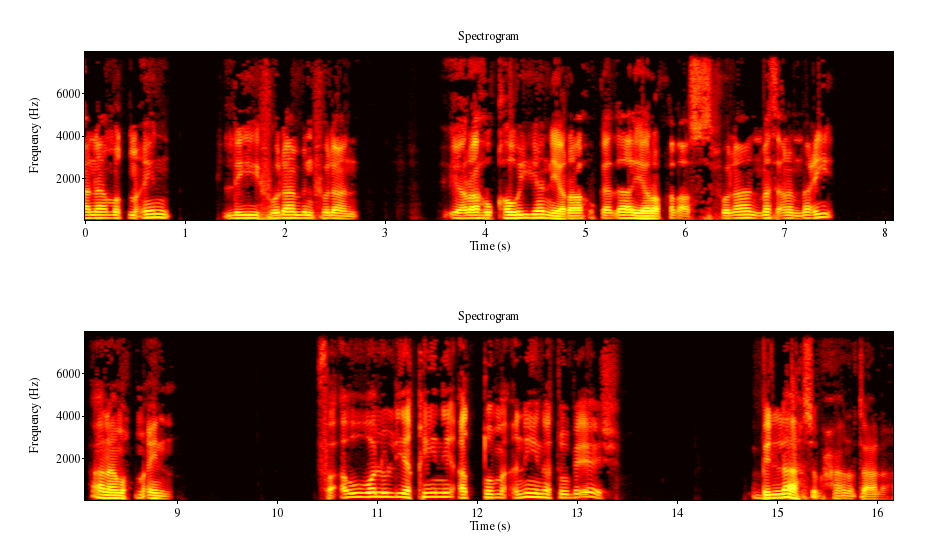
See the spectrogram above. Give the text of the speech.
أنا مطمئن لفلان بن فلان. يراه قويا يراه كذا يرى خلاص. فلان مثلا معي أنا مطمئن. فأول اليقين الطمأنينة بإيش؟ بالله سبحانه وتعالى.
